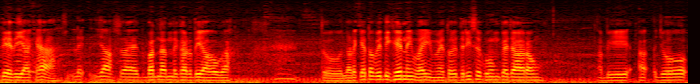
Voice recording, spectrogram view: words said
दे दिया क्या? या शायद बंद बंद कर दिया होगा। तो लड़के तो अभी दिखे नहीं भाई, मैं तो इधर ही से घूम के जा रहा हूँ। अभी जो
